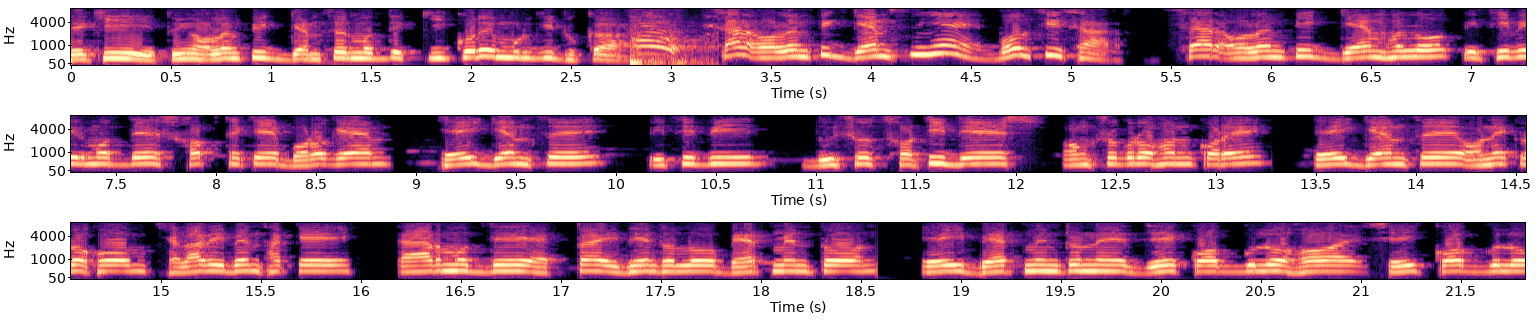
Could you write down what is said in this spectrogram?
দেখি তুই অলিম্পিক গেমস এর মধ্যে কি করে মুরগি ঢুকা স্যার অলিম্পিক গেমস নিয়ে বলছি স্যার স্যার অলিম্পিক গেম হলো পৃথিবীর মধ্যে সব থেকে বড় গেম এই গেমসে পৃথিবীর দুইশো ছটি দেশ অংশগ্রহণ করে এই গেমসে অনেক রকম খেলার ইভেন্ট থাকে। তার মধ্যে একটা ইভেন্ট হলো ব্যাডমিন্টন। এই ব্যাডমিন্টনে যে ককগুলো হয় সেই ককগুলো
